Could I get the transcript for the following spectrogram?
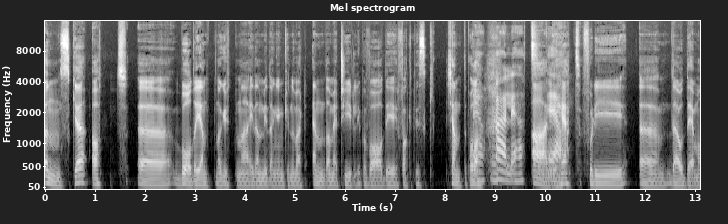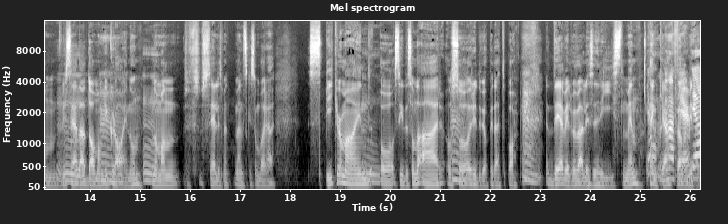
ønske at uh, både jentene og guttene i den middagen kunne vært enda mer tydelige på hva de faktisk kjente på. da. Ja. Ærlighet. Ærlighet. Fordi uh, det er jo det man vil se. Det er da man blir glad i noen. Når man ser liksom et menneske som bare Speak your mind og si det som det er, og så rydder vi opp i det etterpå. Det vil vel være litt risen min, Ja, tenker er jeg. fra fair. den Ja,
